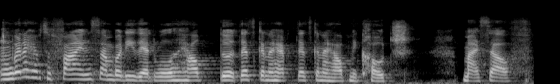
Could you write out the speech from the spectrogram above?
I'm going to have to find somebody that will help, that's going to have, that's going to help me coach myself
